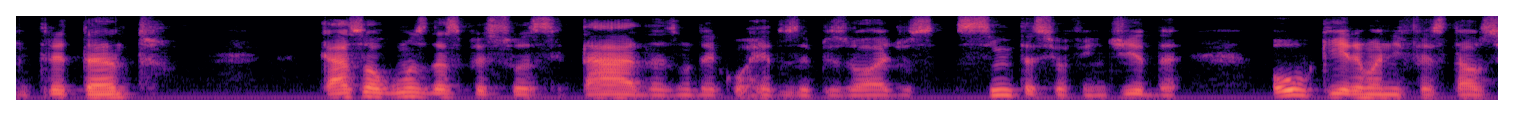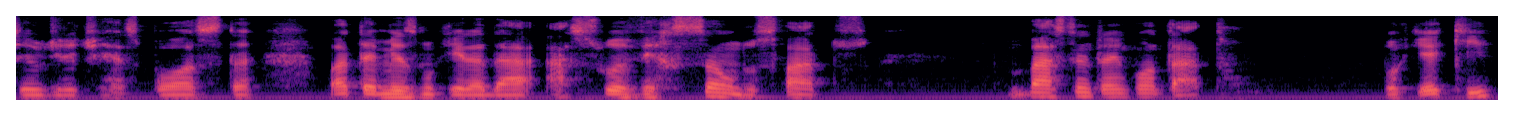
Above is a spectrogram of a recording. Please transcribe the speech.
Entretanto, Caso algumas das pessoas citadas no decorrer dos episódios sinta-se ofendida ou queira manifestar o seu direito de resposta, ou até mesmo queira dar a sua versão dos fatos, basta entrar em contato, porque aqui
